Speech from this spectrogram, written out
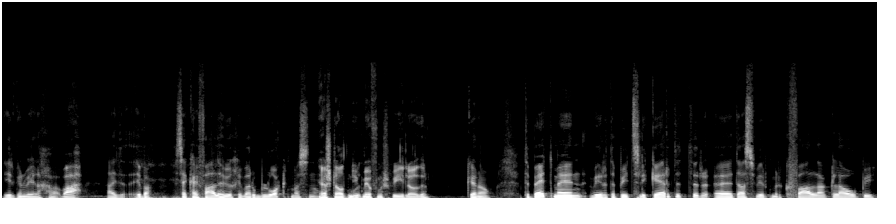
irgendwelcher. Wow, nein, eben, es hat keine Fallhöhe, warum schaut man es noch? Er steht nicht Oder? mehr auf dem Spiel, oder? Genau. Der Batman wird ein bisschen geerdeter, äh, das wird mir gefallen, glaube ich.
